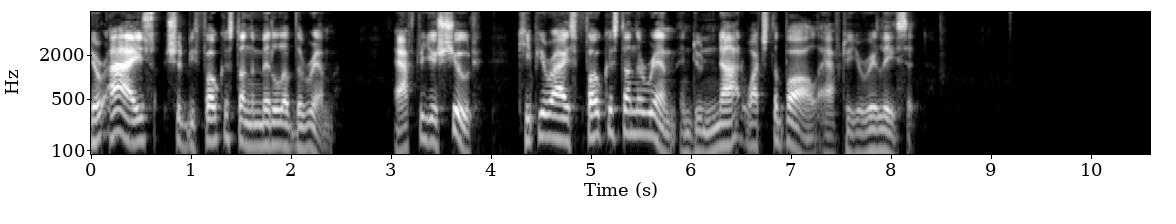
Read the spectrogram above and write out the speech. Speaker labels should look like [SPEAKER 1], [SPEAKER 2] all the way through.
[SPEAKER 1] Your eyes should be focused on the middle of the rim. After you shoot, keep your eyes focused on the rim and do not watch the ball after you release it.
